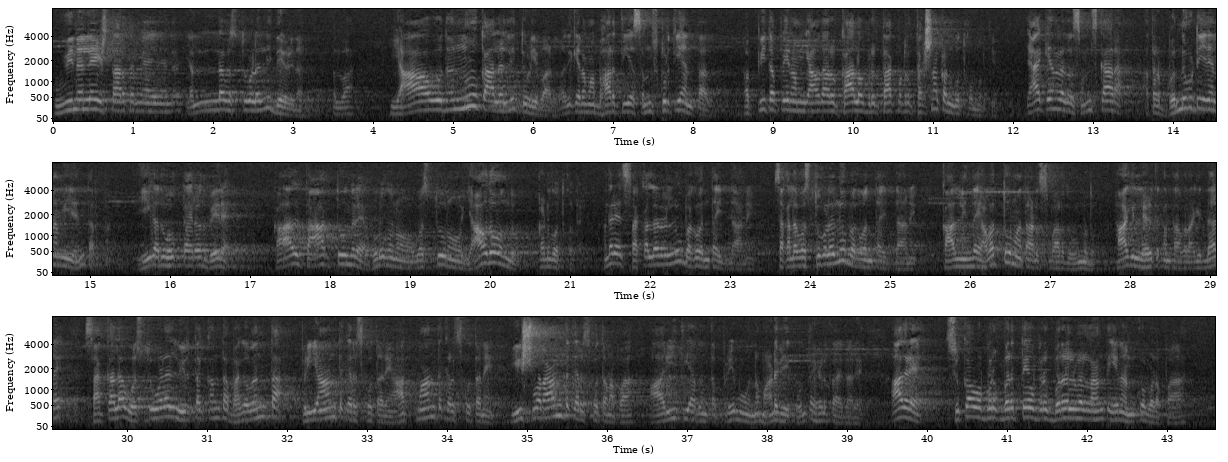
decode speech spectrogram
ಹೂವಿನಲ್ಲೇ ಇಷ್ಟು ತಾರತಮ್ಯ ಇದೆ ಅಂದರೆ ಎಲ್ಲ ವಸ್ತುಗಳಲ್ಲಿ ದೇವರಿದ್ದಾನೆ, ಅಲ್ವಾ? ಯಾವುದನ್ನೂ ಕಾಲಲ್ಲಿ ತುಳಿಬಾರ್ದು. ಅದಕ್ಕೆ ನಮ್ಮ ಭಾರತೀಯ ಸಂಸ್ಕೃತಿ ಅಂತ ಅದು. ಅಪ್ಪಿ ತಪ್ಪಿ ನಮ್ಗೆ ಯಾವ್ದಾದ್ರು ಕಾಲು ಒಬ್ರಿಗೆ ತಾಕ್ಬಿಟ್ರೆ ತಕ್ಷಣ ಕಣ್ಣು ಗೊತ್ಕೊಂಡ್ಬಿಡ್ತೀವಿ ಯಾಕೆಂದ್ರೆ ಅದು ಸಂಸ್ಕಾರ, ಆ ಥರ ಬಂದುಬಿಟ್ಟಿದೆ ನಮಗೆ ಅಂತ ಅರ್ಥ. ಈಗ ಅದು ಹೋಗ್ತಾ ಇರೋದು ಬೇರೆ. ಕಾಲು ತಾಕ್ತು ಅಂದರೆ ಹುಡುಗನೋ, ವಸ್ತುನೋ ಯಾವುದೋ ಒಂದು ಕಣ್ಗೊತ್ಕೋತೆ. ಅಂದರೆ ಸಕಲರಲ್ಲೂ ಭಗವಂತ ಇದ್ದಾನೆ. ಸಕಲ ವಸ್ತುಗಳಲ್ಲೂ ಭಗವಂತ ಇದ್ದಾನೆ. ಕಾಲಿನಿಂದ ಯಾವತ್ತೂ ಮಾತಾಡಿಸಬಾರ್ದು ಅನ್ನೋದು. ಹಾಗಿಲ್ಲಿ ಹೇಳ್ತಕ್ಕಂಥವರಾಗಿದ್ದಾರೆ ಸಕಲ ವಸ್ತುಗಳಲ್ಲಿ ಇರ್ತಕ್ಕಂಥ ಭಗವಂತ ಪ್ರಿಯ ಅಂತ ಕರೆಸ್ಕೋತಾನೆ, ಆತ್ಮ ಅಂತ ಕರೆಸ್ಕೋತಾನೆ ಈಶ್ವರ ಅಂತ ಕರೆಸ್ಕೋತಾನಪ್ಪ, ಆ ರೀತಿಯಾದಂಥ ಪ್ರೇಮವನ್ನು ಮಾಡಬೇಕು ಅಂತ ಹೇಳ್ತಾ ಇದ್ದಾರೆ. ಆದರೆ ಸುಖ ಒಬ್ರಿಗೆ ಬರುತ್ತೆ, ಒಬ್ರಿಗೆ ಬರಲ್ವಲ್ಲ ಅಂತ ಏನು ಅನ್ಕೋಬೇಡಪ್ಪ.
